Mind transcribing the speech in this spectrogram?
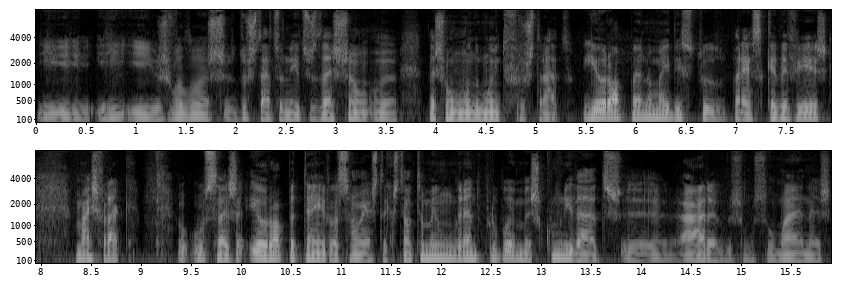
e, e, e os valores dos Estados Unidos deixam, deixam o mundo muito frustrado. E a Europa, no meio disso tudo, parece cada vez mais fraca. Ou seja, a Europa tem, em relação a esta questão, também um grande problema. As comunidades eh, árabes, muçulmanas,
